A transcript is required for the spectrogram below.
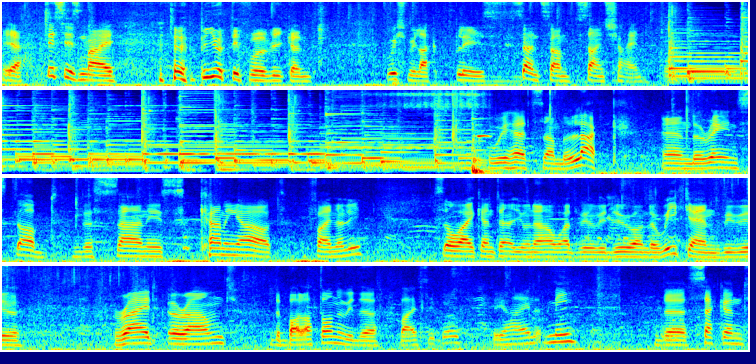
Yeah, this is my beautiful weekend. Wish me luck, please. Send some sunshine. We had some luck and the rain stopped. The sun is coming out finally. So I can tell you now what will we do on the weekend. We will ride around the Balaton with the bicycles behind me. The second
